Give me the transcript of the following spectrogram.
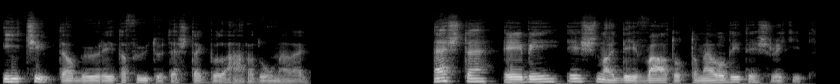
így csípte a bőrét a fűtőtestekből áradó meleg. Este Ébi és Nagy Dév váltotta Melodit és Rikit.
